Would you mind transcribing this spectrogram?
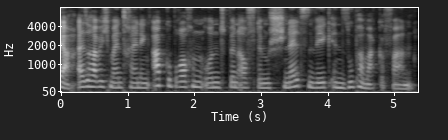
Ja, also habe ich mein Training abgebrochen und bin auf dem schnellsten Weg in den Supermarkt gefahren.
